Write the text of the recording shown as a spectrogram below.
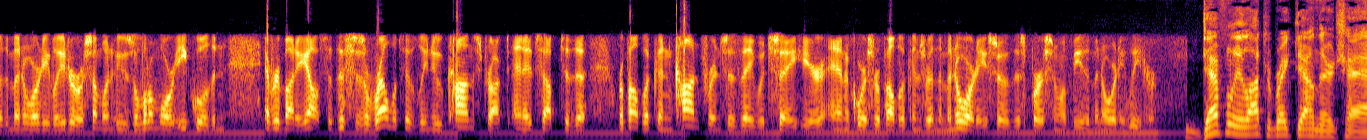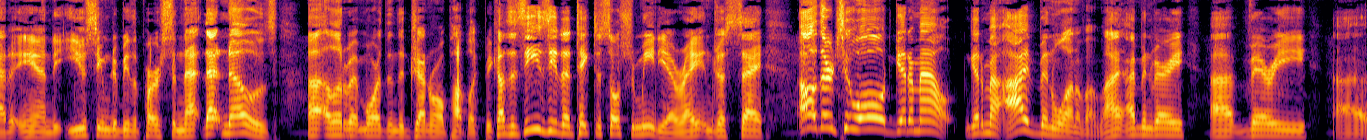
or the minority leader or someone who's a little more equal than everybody else. So this is a relatively new construct, and it's up to the Republican conference, as they would say here. And of course, Republicans are in the minority, so this person would be the minority leader. Definitely a lot to break down there, Chad. And you seem to be the person that that knows uh, a little bit more than the general public because it's easy to take to social media, right, and just say, "Oh, they're too old. Get them out. Get them out." I've been one of them. I, have been very, uh, very uh,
